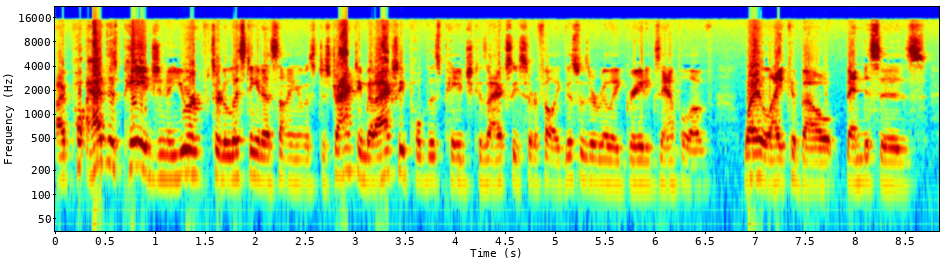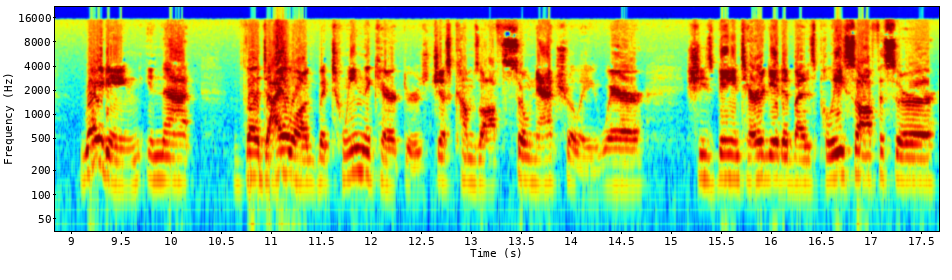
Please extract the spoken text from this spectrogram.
I pu- had this page, and you were sort of listing it as something that was distracting, but I actually pulled this page because I actually sort of felt like this was a really great example of what I like about Bendis's writing, in that the dialogue between the characters just comes off so naturally, where she's being interrogated by this police officer.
